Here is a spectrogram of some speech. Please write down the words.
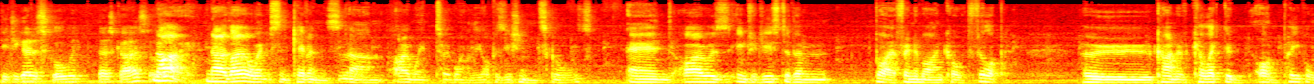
Did you go to school with those guys? or- No, no, they all went to St Kevin's. Um, I went to one of the opposition schools, and I was introduced to them by a friend of mine called Philip, who kind of collected odd people,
